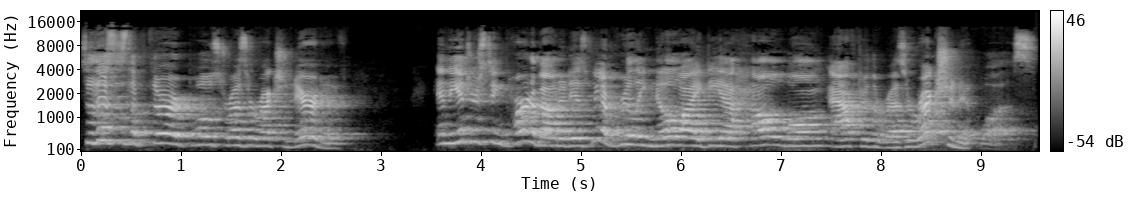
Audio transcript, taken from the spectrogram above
So this is the third post-resurrection narrative. And the interesting part about it is we have really no idea how long after the resurrection it was.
